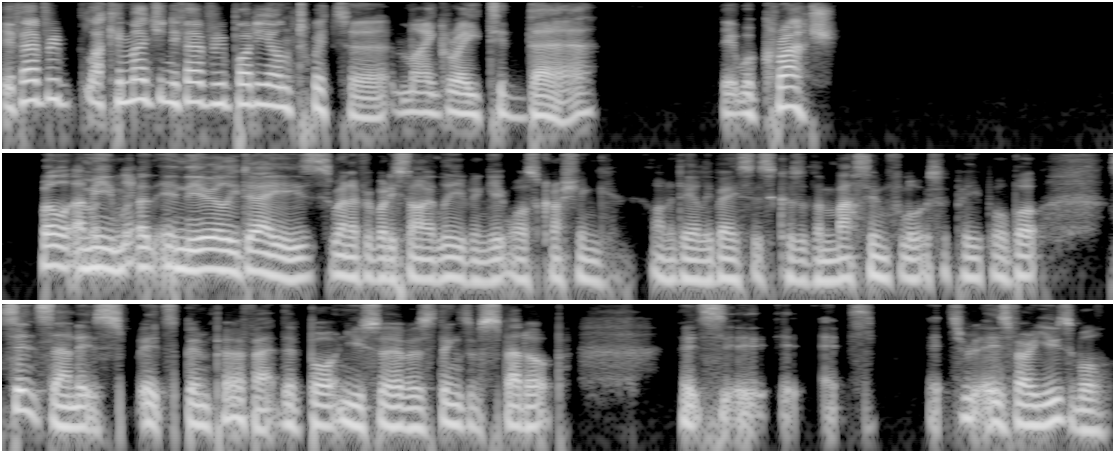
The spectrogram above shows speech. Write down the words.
if every like imagine if everybody on Twitter migrated there, it would crash. Well, I mean, in the early days when everybody started leaving, it was crashing on a daily basis because of the mass influx of people. But since then, it's it's been perfect. They've bought new servers. Things have sped up. It's it, it- it's it's it's very usable.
